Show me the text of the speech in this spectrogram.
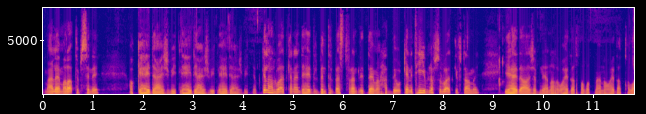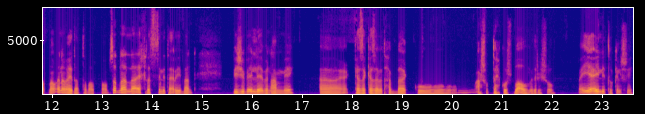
ما عليه مرقت بسنة. okay هيدي عجبتني هيدي عجبتني هيدي عجبتني بكل هالوقت كان عندي هيدي البنت ال best friend اللي دايما حدي وكانت هي بنفس الوقت كيف تعمل؟ يا هيدا عجبني أنا وهيدا ارتبطنا أنا وهيدا ارتبطنا وأنا وهيدا ارتبطنا. وصرنا لآخر السنة تقريبا. بيجي بيقول لي ابن عمي آه كذا كذا بتحبك وعشو بتحكوش بقى ومدري شو. فهي قايلت له كل شيء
